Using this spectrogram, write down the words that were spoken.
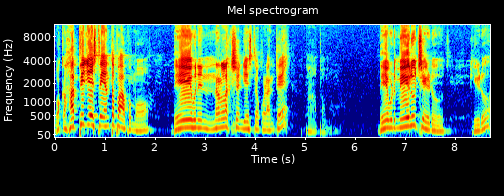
ఒక హత్య చేస్తే ఎంత పాపమో దేవుని నిర్లక్ష్యం చేస్తే కూడా అంతే పాపము. దేవుడు మేలు చేయడు కీడు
